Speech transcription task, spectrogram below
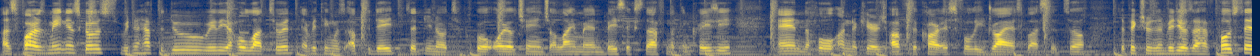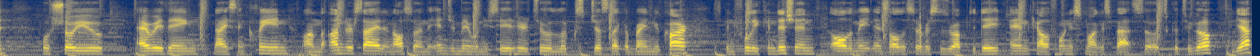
as far as maintenance goes, we didn't have to do really a whole lot to it. Everything was up to date, that you know, typical oil change, alignment, basic stuff, nothing crazy. And the whole undercarriage of the car is fully dry ice blasted. So the pictures and videos I have posted will show you everything nice and clean on the underside and also in the engine bay. When you see it here too it looks just like a brand new car. It's been fully conditioned. All the maintenance all the services are up to date and california smog is passed so it's good to go. Yeah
